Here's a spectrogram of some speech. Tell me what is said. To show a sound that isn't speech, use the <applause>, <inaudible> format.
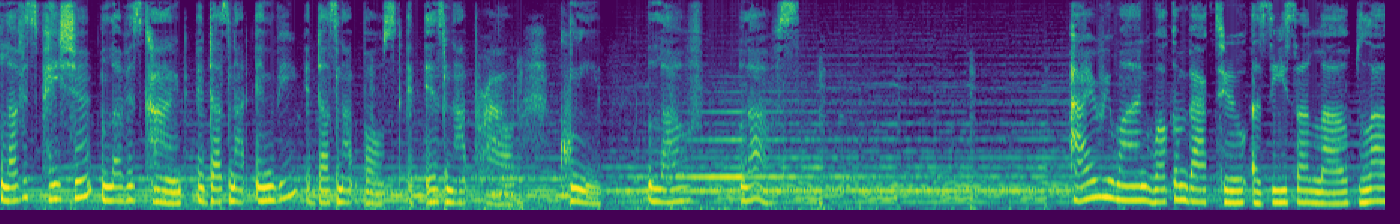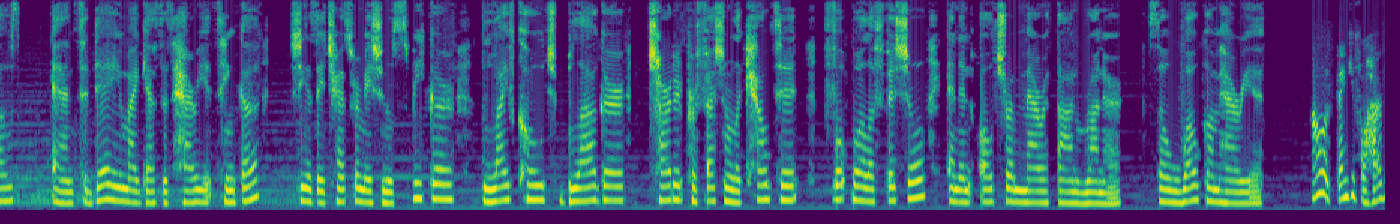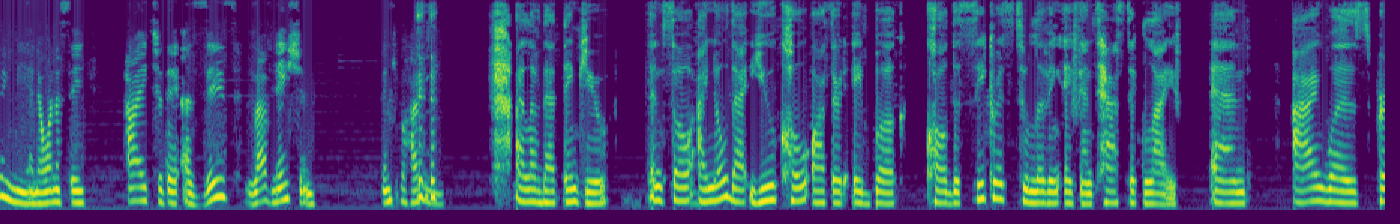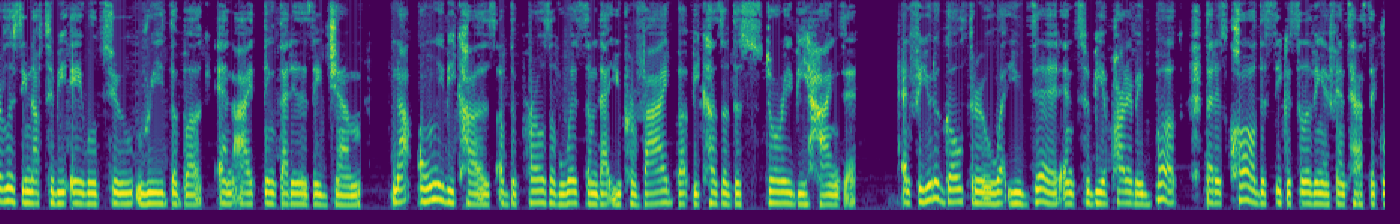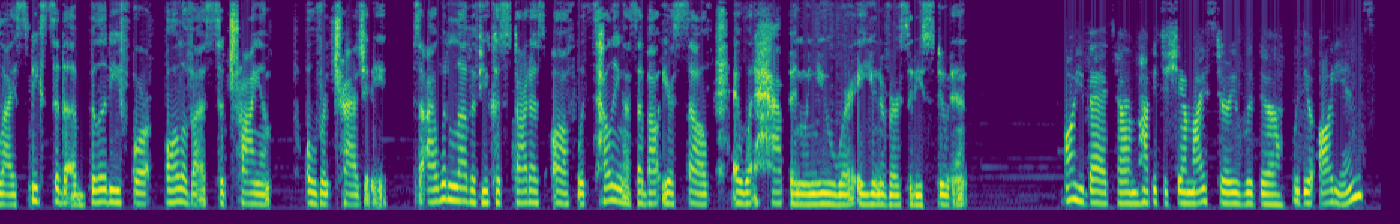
Love is patient, love is kind. It does not envy, it does not boast, it is not proud. Queen, love loves. Hi everyone, welcome back to Aziza Love Loves. And today my guest is Harriet Tinka. She is a transformational speaker, life coach, blogger, chartered professional accountant, football official, and an ultra marathon runner. So welcome, Harriet. Oh, thank you for having me. And I want to say hi to the Aziz Love Nation. Thank you for having me. <laughs> I love that. Thank you. And so I know that you co-authored a book called The Secrets to Living a Fantastic Life. And I was privileged enough to be able to read the book and I think that it is a gem, not only because of the pearls of wisdom that you provide, but because of the story behind it. And for you to go through what you did and to be a part of a book that is called The Secrets to Living a Fantastic Life speaks to the ability for all of us to triumph over tragedy. So I would love if you could start us off with telling us about yourself and what happened when you were a university student. Oh, you bet. I'm happy to share my story with the, with your audience.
